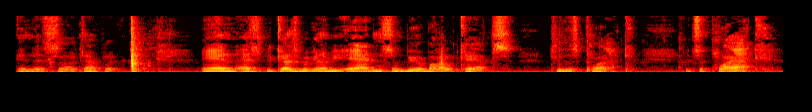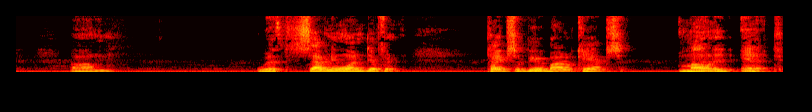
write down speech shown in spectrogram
in this uh, template. And that's because we're going to be adding some beer bottle caps to this plaque. It's a plaque um, with 71 different types of beer bottle caps mounted in it.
